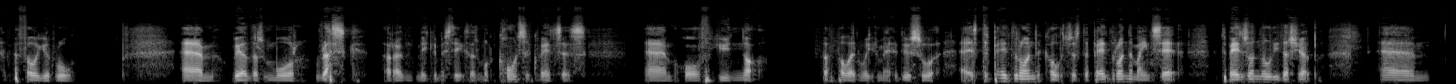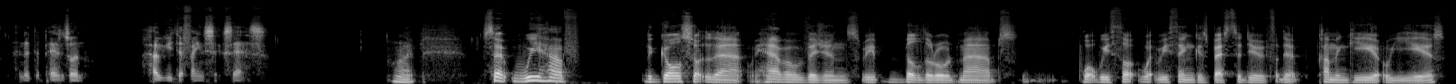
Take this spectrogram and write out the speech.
and fulfill your role? Um, where there's more risk around making mistakes, there's more consequences um, of you not fulfilling what you're meant to do. So it's depending on the culture, it's depending on the mindset, it depends on the leadership, um, and it depends on how you define success. All right. So we have the goals sorted out. We have our visions. We build the roadmaps. What we thought, what we think is best to do for the coming year or years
